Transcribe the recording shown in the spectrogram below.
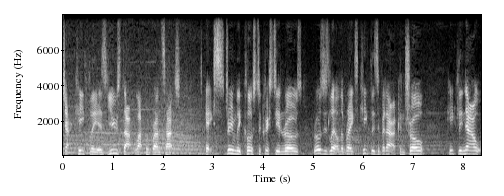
Jack Keithley has used that lap of Brands Hatch to get extremely close to Christian Rose. Rose is late on the brakes, Keithley's a bit out of control. Keithley now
